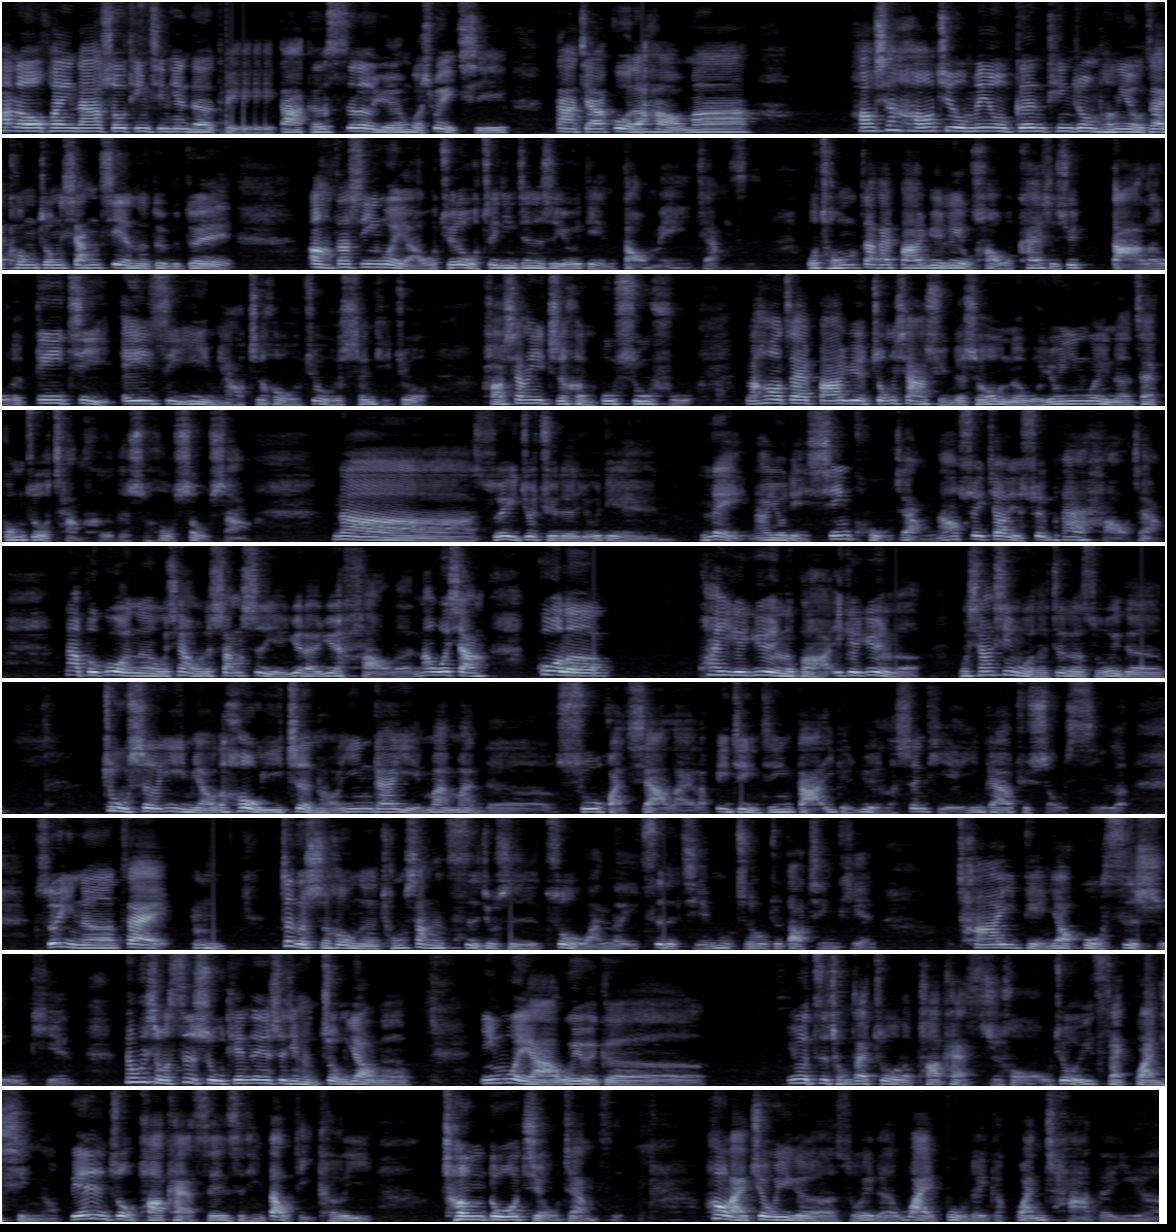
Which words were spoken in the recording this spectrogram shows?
Hello，欢迎大家收听今天的北大哥私乐园，我是伟奇，大家过得好吗？好像好久没有跟听众朋友在空中相见了，对不对？啊，那是因为啊，我觉得我最近真的是有一点倒霉这样子。我从大概八月六号，我开始去打了我的第一剂 AZ 疫苗之后，就我的身体就好像一直很不舒服。然后在八月中下旬的时候呢，我又因为呢在工作场合的时候受伤，那所以就觉得有点累，那有点辛苦这样，然后睡觉也睡不太好这样。那不过呢，我现在我的伤势也越来越好了。那我想过了快一个月了吧，一个月了，我相信我的这个所谓的注射疫苗的后遗症哈，应该也慢慢的。舒缓下来了，毕竟已经打一个月了，身体也应该要去熟悉了。所以呢，在 这个时候呢，从上一次就是做完了一次的节目之后，就到今天，差一点要过四十五天。那为什么四十五天这件事情很重要呢？因为啊，我有一个，因为自从在做了 podcast 之后，我就有一直在关心哦，别人做 podcast 这件事情到底可以撑多久这样子。后来就一个所谓的外部的一个观察的一个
